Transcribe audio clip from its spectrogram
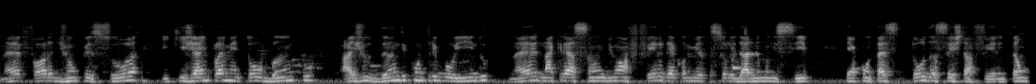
né, fora de João Pessoa, e que já implementou o banco ajudando e contribuindo né, na criação de uma feira de economia solidária no município, que acontece toda sexta-feira. Então,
